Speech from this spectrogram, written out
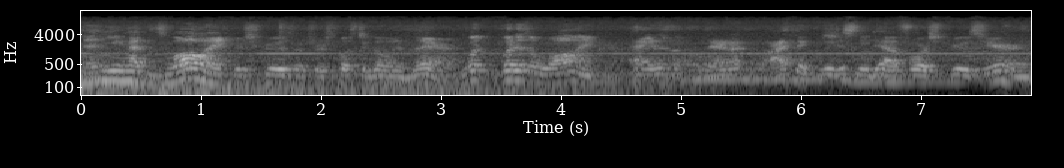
then you had these wall anchor screws, which were supposed to go in there. What What is a wall anchor? Hey, they're I think we just need to have four screws here, and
